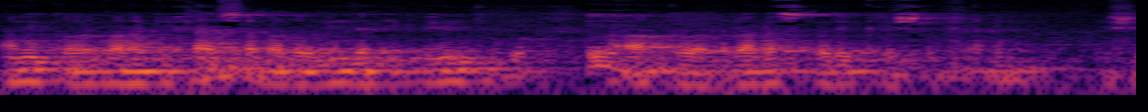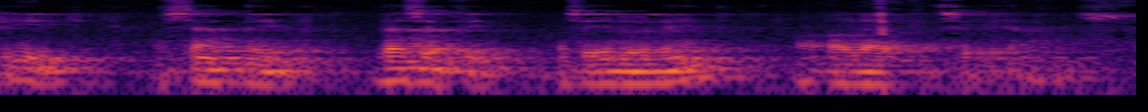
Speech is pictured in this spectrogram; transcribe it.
Amikor valaki felszabadul mindegyik bűnt, akkor ragaszkodik Krisztus felé. És így a Szent Név vezeti az élőlényt a lelki céljához.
